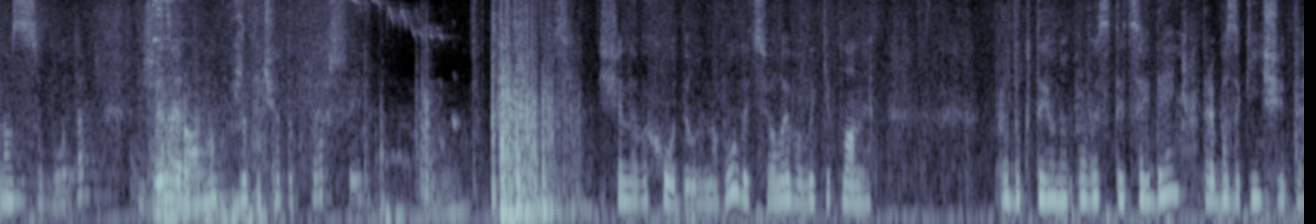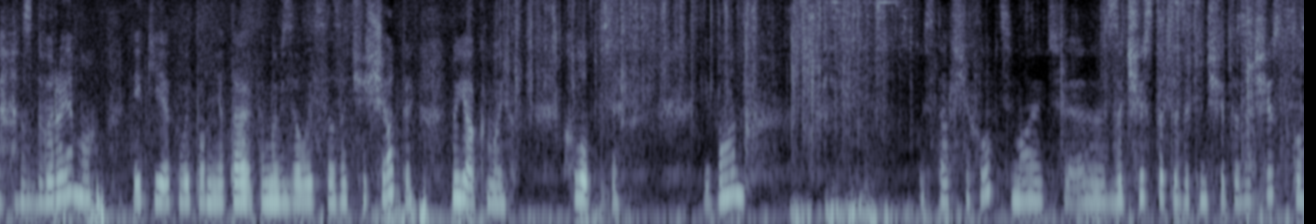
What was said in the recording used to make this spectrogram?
нас субота, вже не ранок, вже початок перший. Ще не виходили на вулицю, але великі плани продуктивно провести цей день. Треба закінчити з дверима, які, як ви пам'ятаєте, ми взялися зачищати. Ну як ми, хлопці, Іван. І старші хлопці мають е, зачистити, закінчити зачистку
